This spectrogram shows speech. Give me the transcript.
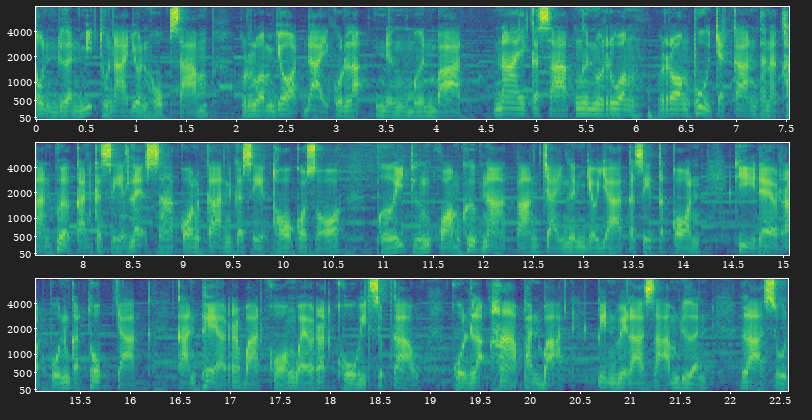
ต้นเดือนมิถุนายน 63 รวมยอดได้คนละ 10,000 บาท นายกษาบเงินรวง รองผู้จัดการธนาคารเพื่อการเกษตรและสหกรณ์การเกษตรทกส เผยถึงความคืบหน้าการจ่ายเงินเยียวยาเกษตรกร ที่ได้รับผลกระทบจากการแพร่ระบาดของไวรัสโควิด -19 คนละ 5,000 บาท เป็นเวลา 3 เดือน ล่าสุด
